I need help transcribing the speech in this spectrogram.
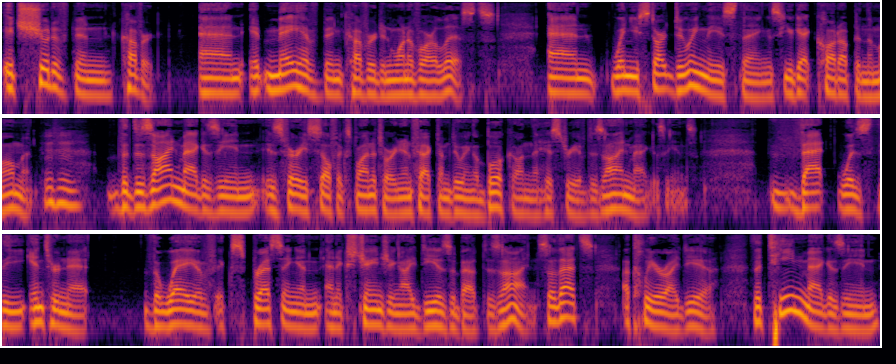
it should have been covered, and it may have been covered in one of our lists. And when you start doing these things, you get caught up in the moment. Mm-hmm. The design magazine is very self explanatory. And in fact, I'm doing a book on the history of design magazines. That was the internet the way of expressing and, and, exchanging ideas about design. So that's a clear idea. The teen magazine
